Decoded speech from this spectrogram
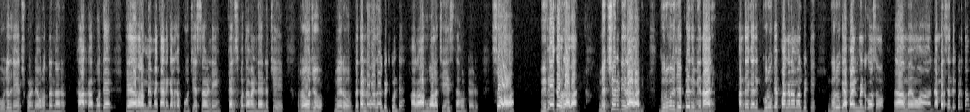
పూజలు చేయించుకోండి. ఎవరు వద్దన్నారు? కాకపోతే కేవలం మేము మెకానికల్గా పూజ చేస్తామండి కలిసిపోతామండి అని వచ్చి రోజు మీరు వితండవాదాలు పెట్టుకుంటే ఆ రాహు అలా చేయిస్తూ ఉంటాడు. సో వివేకం రావాలి. మెచ్యూరిటీ రావాలి. గురువులు చెప్పేది వినాలి. అంతేగాని గురువుకి పంగనామాలు పెట్టి గురువుకి అపాయింట్మెంట్ కోసం మేము నెంబర్స్ ఎందుకు పెడతాం?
